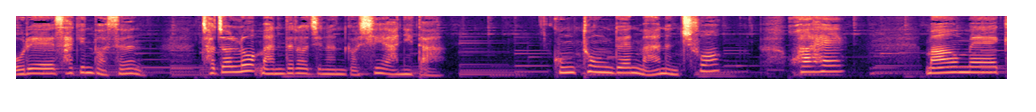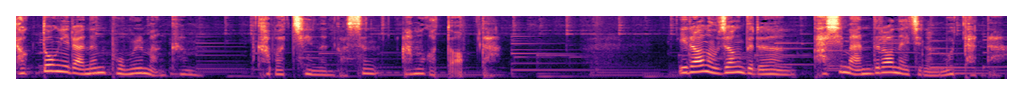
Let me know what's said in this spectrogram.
올해 사귄 벗은 저절로 만들어지는 것이 아니다. 공통된 많은 추억, 화해, 마음의 격동이라는 보물만큼 값어치 있는 것은 아무것도 없다. 이런 우정들은 다시 만들어내지는 못한다.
